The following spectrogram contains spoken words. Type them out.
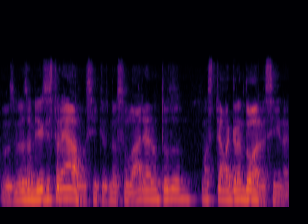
Os meus amigos estranhavam, assim, que os meus celulares eram tudo umas telas grandonas, assim, né?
